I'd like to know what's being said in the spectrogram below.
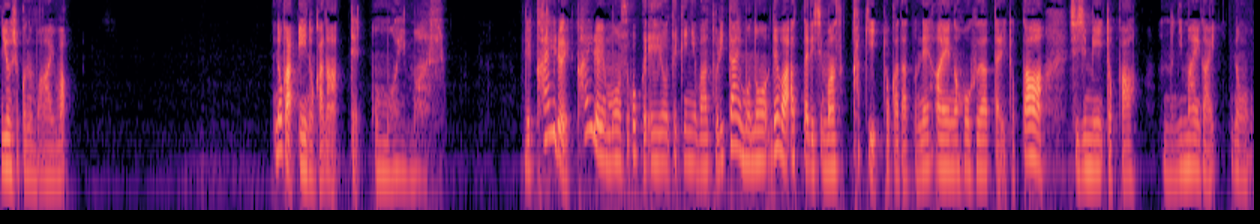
養殖の場合は、のがいいのかなって思います。で、貝類。貝類もすごく栄養的には取りたいものではあったりします。牡蠣とかだとね、亜鉛が豊富だったりとか、シジミとか、あの、二枚貝の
